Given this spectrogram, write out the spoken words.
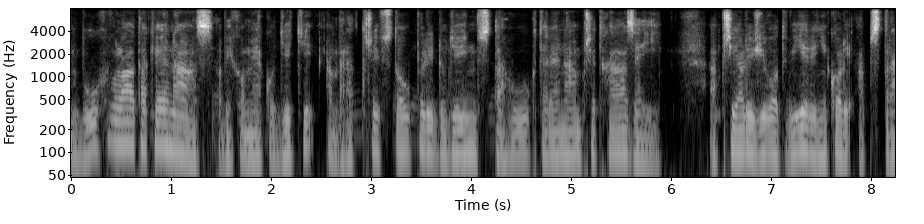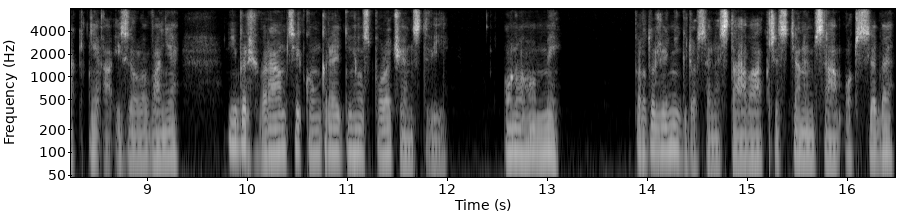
Bůh volá také nás, abychom jako děti a bratři vstoupili do dějin vztahů, které nám předcházejí a přijali život víry nikoli abstraktně a izolovaně, níbrž v rámci konkrétního společenství, onoho my, protože nikdo se nestává křesťanem sám od sebe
